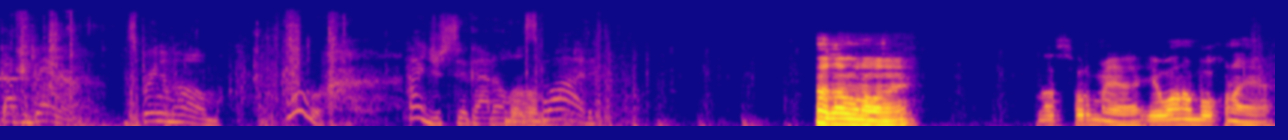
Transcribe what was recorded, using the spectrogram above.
Got the banner. Let's bring him home. Whew. I just took out a whole squad. Adam vuramadı ya. Lan sorma ya. Eva'nın bokuna ya.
